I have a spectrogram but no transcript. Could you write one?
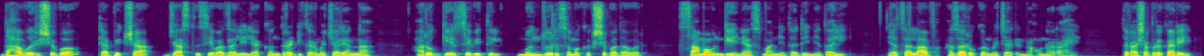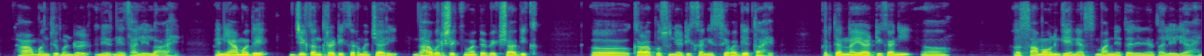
दहा वर्ष व त्यापेक्षा जास्त सेवा झालेल्या कंत्राटी कर्मचाऱ्यांना आरोग्य सेवेतील मंजूर समकक्ष पदावर सामावून घेण्यास मान्यता देण्यात आली. याचा लाभ हजारो कर्मचाऱ्यांना होणार आहे. तर अशा प्रकारे हा मंत्रिमंडळ निर्णय झालेला आहे. आणि यामध्ये जे कंत्राटी कर्मचारी दहा वर्ष किंवा त्यापेक्षा अधिक काळापासून या ठिकाणी सेवा देत आहेत तर त्यांना या ठिकाणी सामावून घेण्यास मान्यता देण्यात आलेली आहे.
